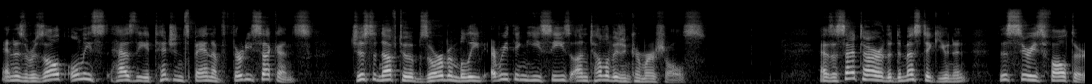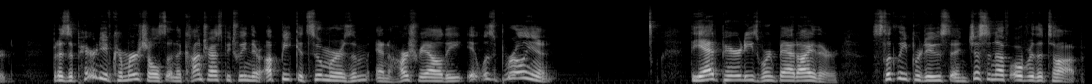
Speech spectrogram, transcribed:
and as a result only has the attention span of 30 seconds, just enough to absorb and believe everything he sees on television commercials. As a satire of the domestic unit, this series faltered, but as a parody of commercials and the contrast between their upbeat consumerism and harsh reality, it was brilliant. The ad parodies weren't bad either, slickly produced and just enough over the top.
